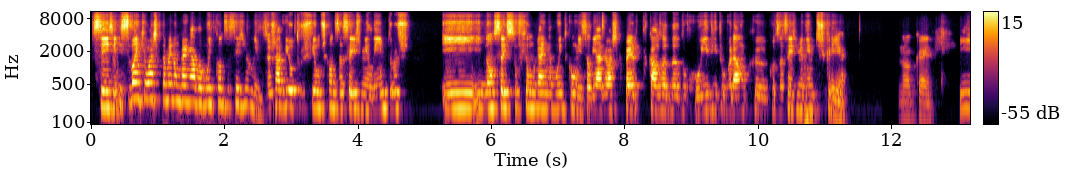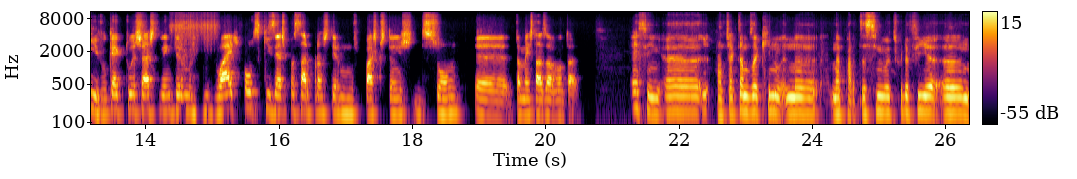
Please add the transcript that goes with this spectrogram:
Sim, sim. E se bem que eu acho que também não ganhava muito com 16mm. Eu já vi outros filmes com 16mm e, e, não sei se o filme ganha muito com isso. Aliás, eu acho que perde por causa do, do ruído e do grão que, que os 16mm cria. Ok. E Ivo, o que é que tu achaste em termos visuais? Ou se quiseres passar para os termos, para as questões de som, uh, também estás à vontade. É assim, uh, pronto, já que estamos aqui no, na, na parte da cinematografia, uh,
